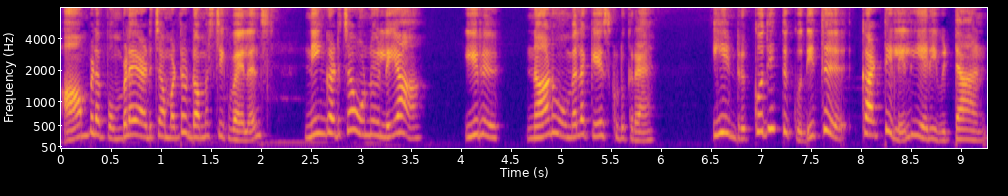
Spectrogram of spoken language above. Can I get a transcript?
ஆம்பளை பொம்பளை அடிச்சா மட்டும் டொமஸ்டிக் வயலன்ஸ் நீங்க அடிச்சா ஒண்ணும் இல்லையா? இரு நானும் உன் மேல கேஸ் கொடுக்கறேன். என்று குதித்து குதித்து கட்டிலில் ஏறிவிட்டான்.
